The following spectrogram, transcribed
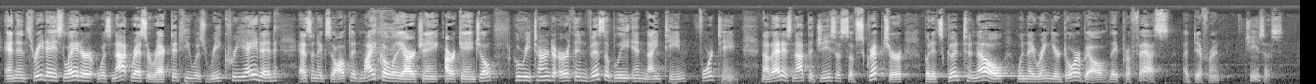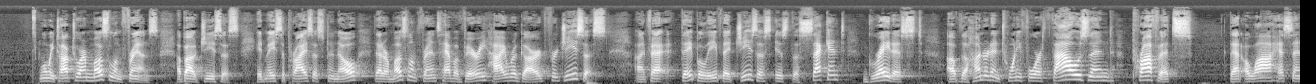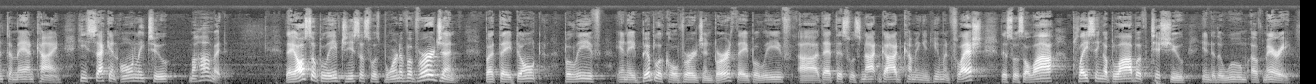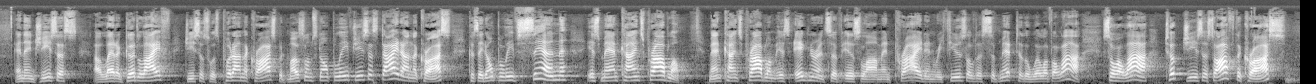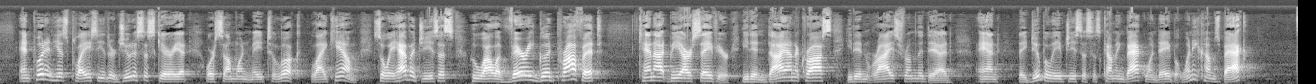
And then three days later was not resurrected. He was recreated as an exalted Michael the Archangel who returned to earth invisibly in 1914. Now, that is not the Jesus of Scripture, but it's good to know when they ring your doorbell, they profess a different Jesus. When we talk to our Muslim friends about Jesus, it may surprise us to know that our Muslim friends have a very high regard for Jesus. Uh, in fact, they believe that Jesus is the second greatest of the 124,000 prophets that Allah has sent to mankind. He's second only to Muhammad. They also believe Jesus was born of a virgin, but they don't believe in a biblical virgin birth. They believe uh, that this was not God coming in human flesh. This was Allah placing a blob of tissue into the womb of Mary. And then Jesus uh, led a good life. Jesus was put on the cross, but Muslims don't believe Jesus died on the cross because they don't believe sin is mankind's problem. Mankind's problem is ignorance of Islam and pride and refusal to submit to the will of Allah. So Allah took Jesus off the cross and put in his place either Judas Iscariot or someone made to look like him. So we have a Jesus who, while a very good prophet, cannot be our Savior. He didn't die on the cross, He didn't rise from the dead. And they do believe Jesus is coming back one day, but when He comes back,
